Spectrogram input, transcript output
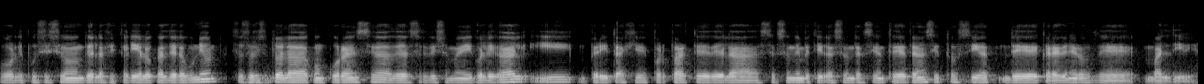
Por disposición de la Fiscalía Local de la Unión, se solicitó la concurrencia del Servicio Médico Legal y peritaje por parte de la Sección de Investigación de Accidentes de Tránsito, CIAT, de Carabineros de Valdivia.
